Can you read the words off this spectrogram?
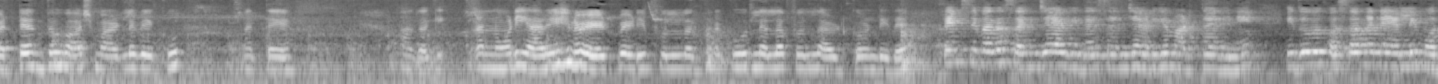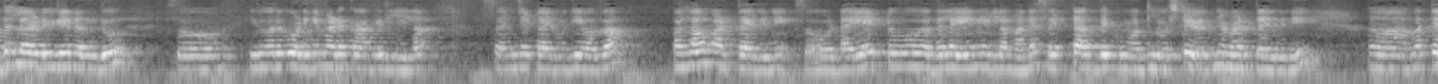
ಬಟ್ಟೆ ಅಂತೂ ವಾಶ್ ಮಾಡಲೇಬೇಕು. ಮತ್ತು ಹಾಗಾಗಿ ನಾನು ನೋಡಿ ಯಾರೇನು ಹೇಳ್ಬೇಡಿ ಫುಲ್ ಒಂಥರ ಕೂದಲೆಲ್ಲ ಫುಲ್ ಹರಡ್ಕೊಂಡಿದೆ ಫ್ರೆಂಡ್ಸ್ ಇವಾಗ ಸಂಜೆ ಆಗಿದೆ. ಸಂಜೆ ಅಡುಗೆ ಮಾಡ್ತಾ ಇದ್ದೀನಿ. ಇದು ಹೊಸ ಮನೆಯಲ್ಲಿ ಮೊದಲ ಅಡುಗೆ ನಂದು. ಸೊ ಇದುವರೆಗೂ ಅಡುಗೆ ಮಾಡೋಕ್ಕಾಗಿರ್ಲಿಲ್ಲ. ಸಂಜೆ ಟೈಮ್ಗೆ ಇವಾಗ ಪಲಾವ್ ಮಾಡ್ತಾ ಇದ್ದೀನಿ. ಸೊ ಡಯೆಟು ಅದೆಲ್ಲ ಏನೂ ಇಲ್ಲ. ಮನೆ ಸೆಟ್ ಆಗಬೇಕು ಮೊದಲು ಅಷ್ಟೇ ಯೋಚನೆ ಮಾಡ್ತಾ ಇದ್ದೀನಿ. ಮತ್ತೆ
